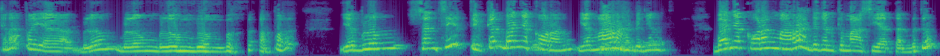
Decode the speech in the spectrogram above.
kenapa ya belum belum belum belum apa? Ya belum sensitif kan banyak hmm. orang yang marah hmm. dengan banyak orang marah dengan kemaksiatan, betul?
